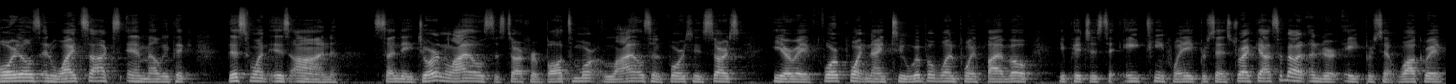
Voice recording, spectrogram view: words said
Orioles and White Sox and MLB pick. This one is on Sunday. Jordan Lyles to start for Baltimore. Lyles in 14 starts. ERA 4.92, whip of 1.50. He pitches to 18.8% strikeouts, about under 8% walk rate.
